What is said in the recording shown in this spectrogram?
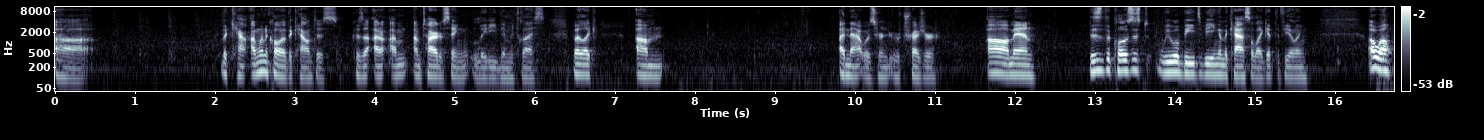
uh the count I'm gonna call her the Countess because I'm I'm tired of saying Lady Dimitres. But like um and that was her, her treasure. Oh, man. This is the closest we will be to being in the castle, I get the feeling. Oh, well.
